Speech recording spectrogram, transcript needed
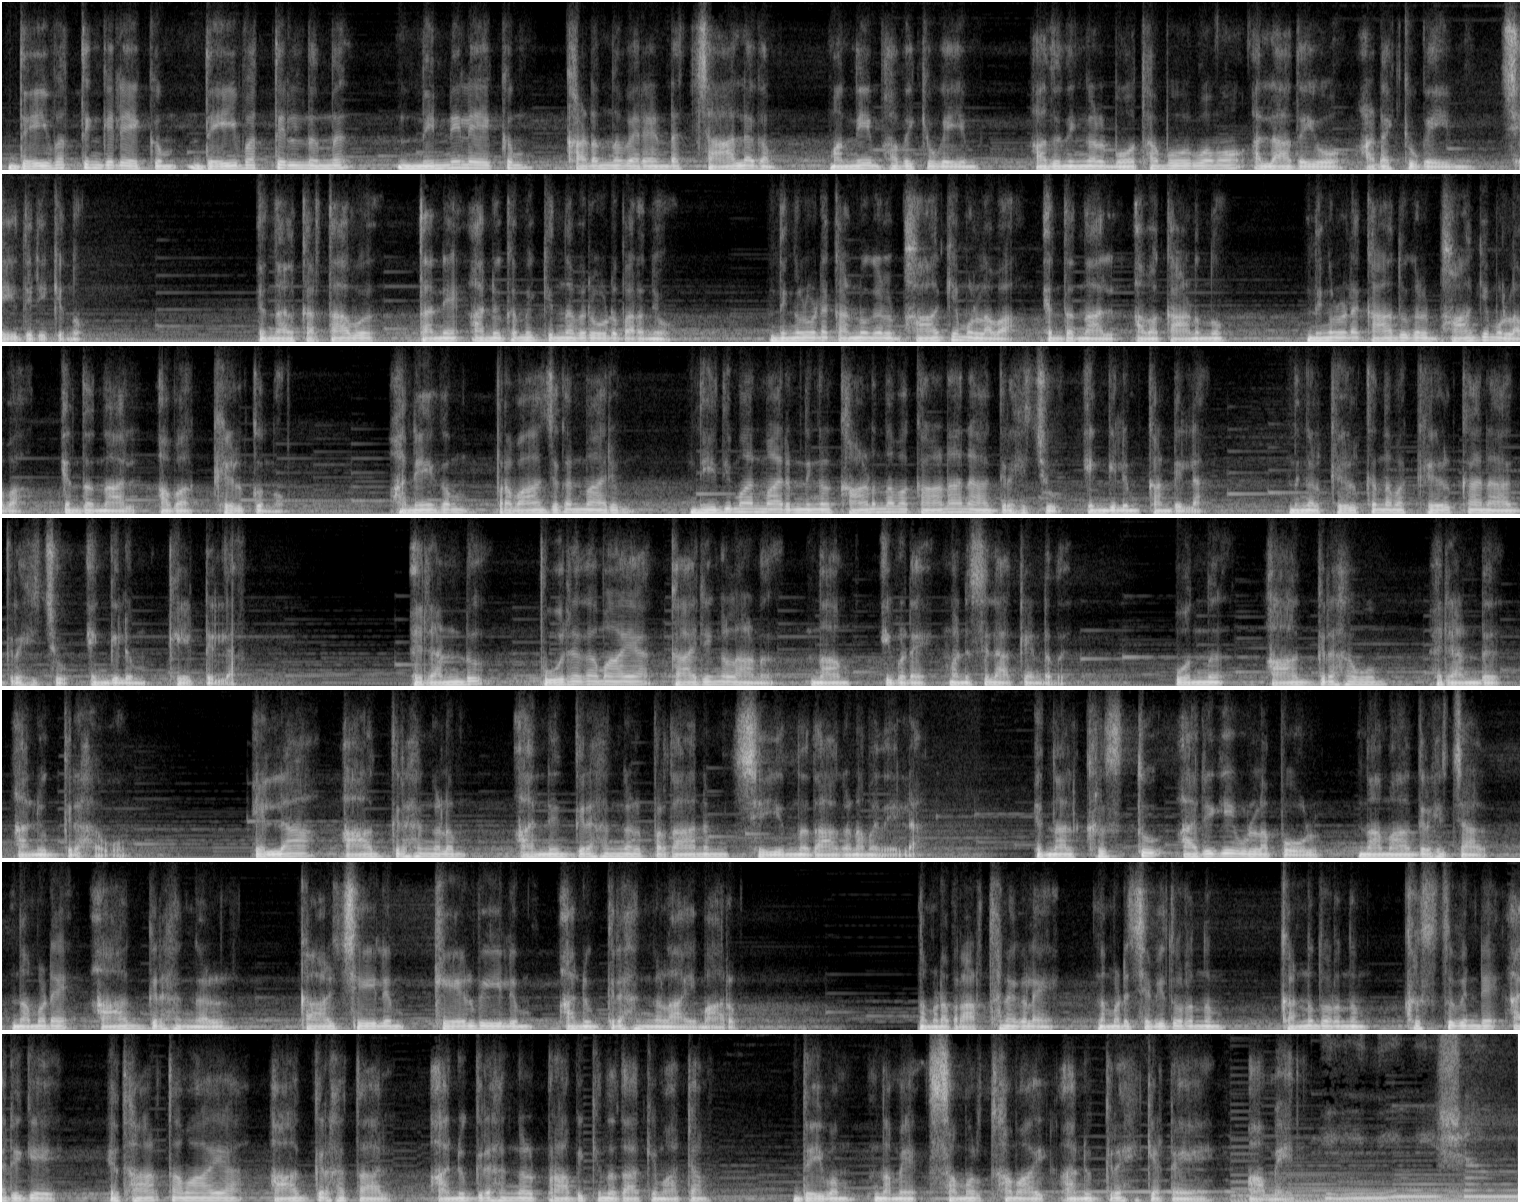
ദൈവത്തിങ്കിലേക്കും ദൈവത്തിൽ നിന്ന് നിന്നിലേക്കും കടന്നു വരേണ്ട ചാലകം മന്ദീഭവിക്കുകയും അത് നിങ്ങൾ ബോധപൂർവമോ അല്ലാതെയോ അടയ്ക്കുകയും ചെയ്തിരിക്കുന്നു. എന്നാൽ കർത്താവ് തന്നെ അനുഗമിക്കുന്നവരോട് പറഞ്ഞു നിങ്ങളുടെ കണ്ണുകൾ ഭാഗ്യമുള്ളവ എന്തെന്നാൽ അവ കാണുന്നു. നിങ്ങളുടെ കാതുകൾ ഭാഗ്യമുള്ളവ എന്തെന്നാൽ അവ കേൾക്കുന്നു. അനേകം പ്രവാചകന്മാരും നീതിമാന്മാരും നിങ്ങൾ കാണുന്നവ കാണാൻ ആഗ്രഹിച്ചു എങ്കിലും കണ്ടില്ല. നിങ്ങൾ കേൾക്കുന്നവ കേൾക്കാൻ ആഗ്രഹിച്ചു എങ്കിലും കേട്ടില്ല. രണ്ടു പൂരകമായ കാര്യങ്ങളാണ് നാം ഇവിടെ മനസ്സിലാക്കേണ്ടത്. ഒന്ന് ആഗ്രഹവും രണ്ട് അനുഗ്രഹവും. എല്ലാ ആഗ്രഹങ്ങളും അനുഗ്രഹങ്ങൾ പ്രദാനം ചെയ്യുന്നതാകണമെന്നില്ല. എന്നാൽ ക്രിസ്തു അരികെ ഉള്ളപ്പോൾ നാം ആഗ്രഹിച്ചാൽ നമ്മുടെ ആഗ്രഹങ്ങൾ കാഴ്ചയിലും കേൾവിയിലും അനുഗ്രഹങ്ങളായി മാറും. നമ്മുടെ പ്രാർത്ഥനകളെ നമ്മുടെ ചെവി തുറന്നും കണ്ണു തുറന്നും ക്രിസ്തുവിന്റെ അരികെ യഥാർത്ഥമായ ആഗ്രഹത്താൽ അനുഗ്രഹങ്ങൾ പ്രാപിക്കുന്നതാക്കി മാറ്റാം. ദൈവം നമ്മെ സമൃദ്ധമായി അനുഗ്രഹിക്കട്ടെ. ആമേൻ. ഈ നിമിഷം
